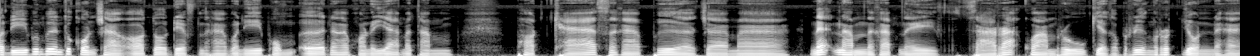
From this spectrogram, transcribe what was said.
วัสดีเพื่อนๆ ทุกคนชาวออโตเดฟนะครับ วันนี้ผมเอิร์ธนะครับ ขออนุญาตมาทำพอดแคสต์นะครับ เพื่อจะมาแนะนำนะครับในสาระความรู้เกี่ยวกับเรื่องรถยนต์นะฮะ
